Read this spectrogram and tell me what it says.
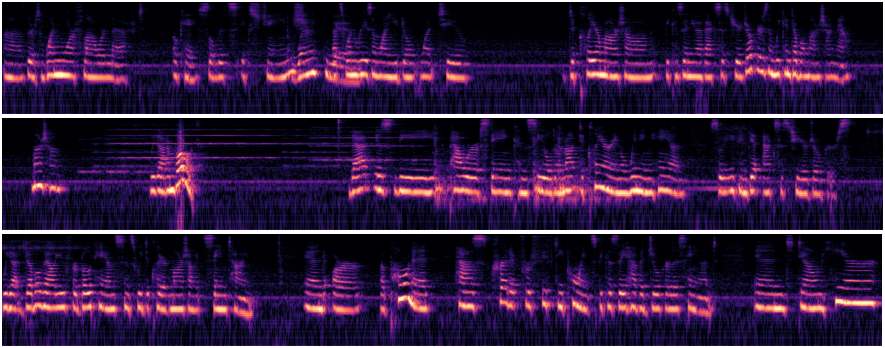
Uh, there's one more flower left. Okay, so let's exchange. West wind. That's one reason why you don't want to declare mahjong because then you have access to your jokers and we can double mahjong now. Mahjong. We got them both. That is the power of staying concealed or not declaring a winning hand so you can get access to your jokers. We got double value for both hands since we declared mahjong at the same time. And our opponent has credit for 50 points because they have a jokerless hand. And down here,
